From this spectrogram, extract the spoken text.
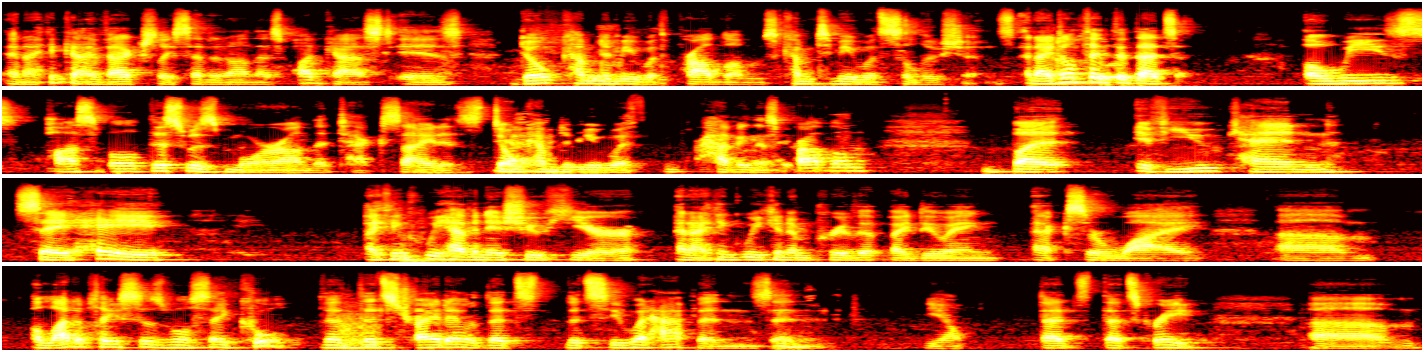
and i think i've actually said it on this podcast is don't come to me with problems come to me with solutions and i don't think that that's always possible this was more on the tech side is don't come to me with having this problem but if you can say hey I think we have an issue here, and I think we can improve it by doing X or Y. Um, a lot of places will say, "Cool, let, us try it out. Let's let's see what happens," and you know that's that's great. Um,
